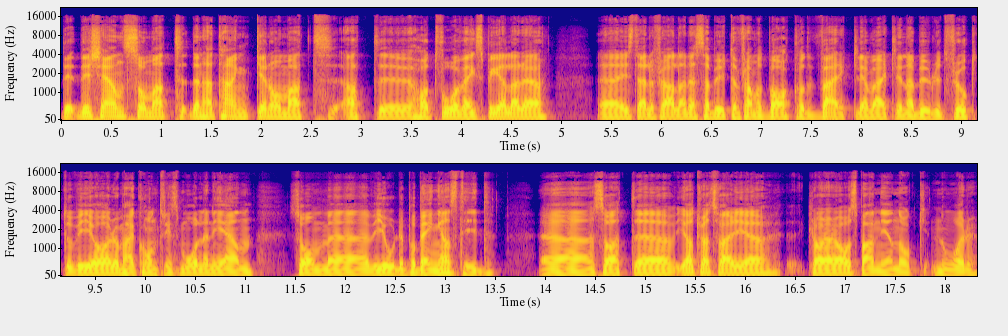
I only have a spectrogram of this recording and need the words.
det, det känns som att den här tanken om att, att eh, ha tvåvägsspelare Eh, istället för alla dessa byten framåt bakåt verkligen, verkligen har burit frukt och vi gör de här kontringsmålen igen som eh, vi gjorde på Bengans tid. Eh, så att jag tror att Sverige klarar av Spanien och når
